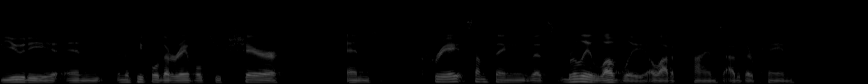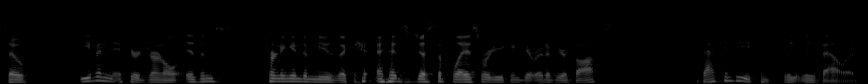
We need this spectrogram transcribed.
beauty in in the people that are able to share and create something that's really lovely a lot of times out of their pain so even if your journal isn't turning into music and it's just a place where you can get rid of your thoughts, that can be completely valid.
